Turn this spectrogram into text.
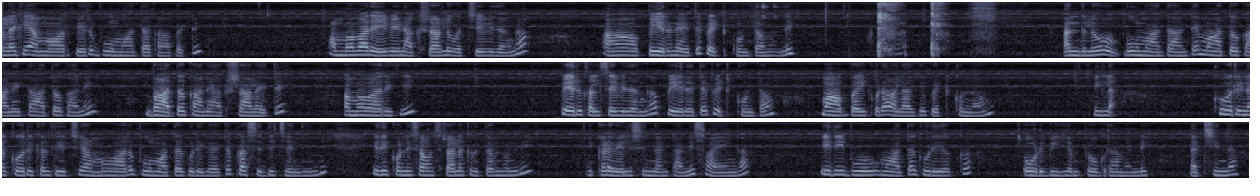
అలాగే అమ్మవారి పేరు భూమాత కాబట్టి అమ్మవారు ఏవైనా అక్షరాలు వచ్చే విధంగా ఆ పేరుని అయితే పెట్టుకుంటామండి. అందులో భూమాత అంటే మాతో కానీ తాతో కానీ బాతో కాని అక్షరాలు అయితే అమ్మవారికి పేరు కలిసే విధంగా పేరైతే పెట్టుకుంటాం. మా అబ్బాయి కూడా అలాగే పెట్టుకున్నాం. ఇలా కోరిన కోరికలు తీర్చే అమ్మవారు భూమాత గుడిగా అయితే ప్రసిద్ధి చెందింది. ఇది కొన్ని సంవత్సరాల క్రితం నుండి ఇక్కడ వెలిసిందంట అండి స్వయంగా. ఇది భూమాత గుడి యొక్క ఓడి బియ్యం ప్రోగ్రామ్ అండి. నచ్చిందా?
